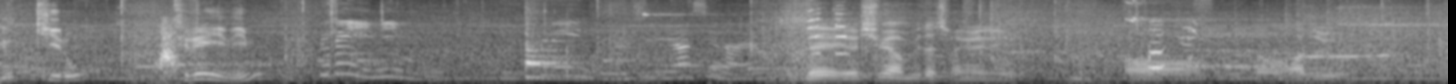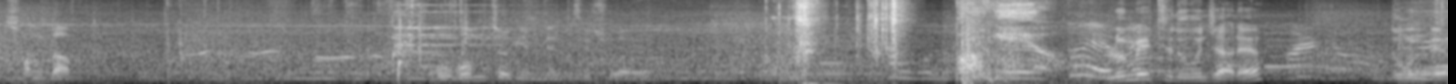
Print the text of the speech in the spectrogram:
6, 6kg? 트레이닝? 트레이닝. 트레이닝 열심히 하시나요? 네 열심히 합니다 당연히. 어, 형 아주 정답. 모범적인 멘트 좋아요. 빵이에요. 또 룸메이트 누군지 알아요? 알죠. 누군데요?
